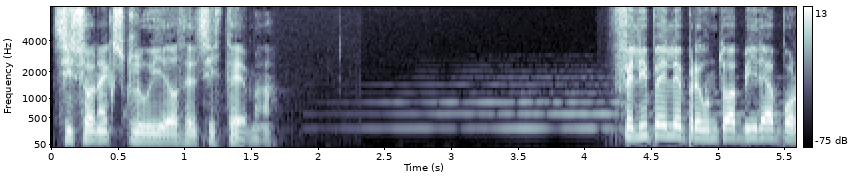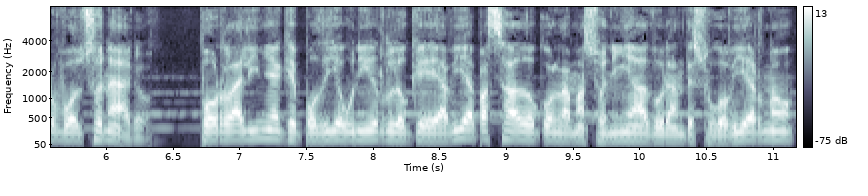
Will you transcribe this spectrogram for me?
si son excluidos del sistema. Felipe le preguntó a Vira por Bolsonaro, por la línea que podía unir lo que había pasado con la Amazonía durante su gobierno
